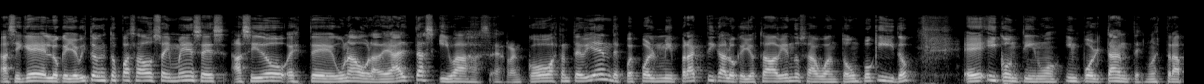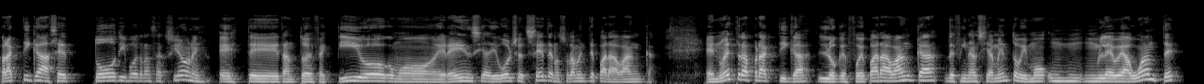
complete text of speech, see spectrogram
Así que lo que yo he visto en estos pasados seis meses ha sido este, una ola de altas y bajas. Arrancó bastante bien, después por mi práctica lo que yo estaba viendo se aguantó un poquito eh, y continuó. Importante, nuestra práctica hace todo tipo de transacciones, este, tanto efectivo como herencia, divorcio, etcétera, no solamente para banca. En nuestra práctica, lo que fue para banca de financiamiento, vimos un, un leve aguante.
